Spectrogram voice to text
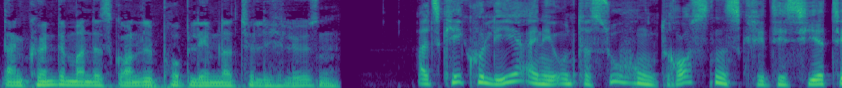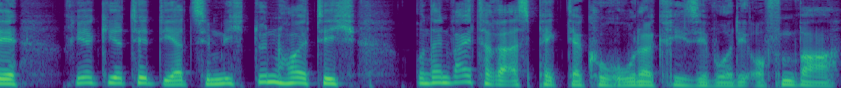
dann könnte man das Gondelproblem natürlich lösen. Als Kekulé eine Untersuchung Drostens kritisierte, reagierte der ziemlich dünnhäutig und ein weiterer Aspekt der Corona-Krise wurde offenbar.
